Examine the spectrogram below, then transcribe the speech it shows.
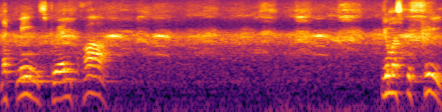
That means to inquire. You must be free.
